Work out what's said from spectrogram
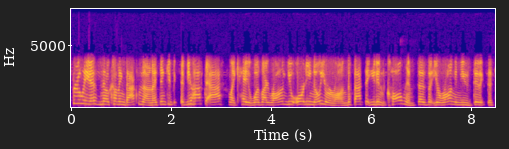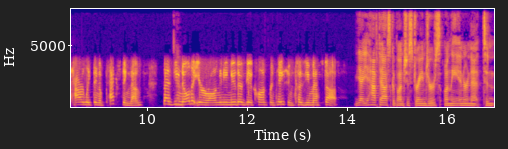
truly is no coming back from that. And I think if, if you have to ask, like, hey, was I wrong? You already know you were wrong. The fact that you didn't call him says that you're wrong and you did a cowardly thing of texting them says you know that you're wrong and you knew there'd be a confrontation because you messed up. Yeah, you have to ask a bunch of strangers on the internet to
